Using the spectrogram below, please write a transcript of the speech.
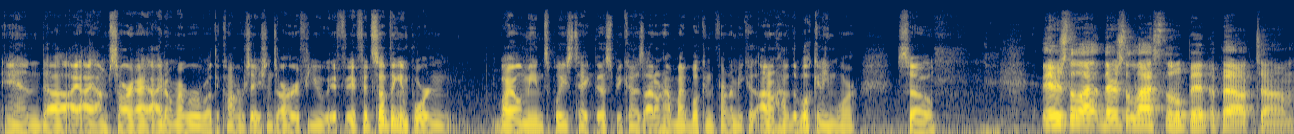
And uh, I, I I'm sorry I, I don't remember what the conversations are. If you if, if it's something important, by all means please take this because I don't have my book in front of me because I don't have the book anymore. So There's the la- there's the last little bit about um,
